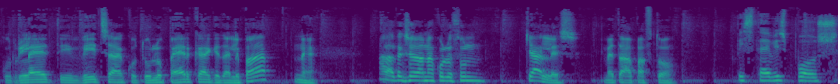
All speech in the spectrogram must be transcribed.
Κουρλέτη, Βίτσα, Κουτούλου, Πέρκα κτλ. Ναι. Αλλά δεν ξέρω αν ακολουθούν κι άλλες μετά από αυτό. Πιστεύεις πως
